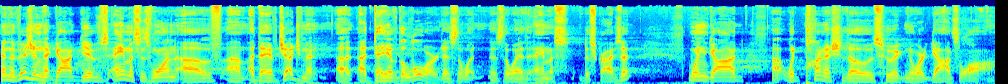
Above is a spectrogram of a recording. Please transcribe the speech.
And the vision that God gives Amos is one of um, a day of judgment, a, a, day of the Lord, is the, what, is the way that Amos describes it, when God uh, would punish those who ignored God's law.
